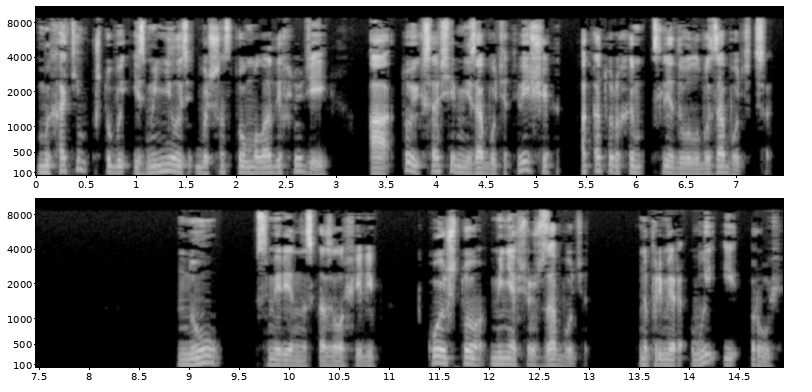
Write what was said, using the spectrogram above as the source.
Мы хотим, чтобы изменилось большинство молодых людей, а то их совсем не заботят вещи, о которых им следовало бы заботиться. Ну, смиренно сказал Филипп, кое-что меня все же заботит. Например, вы и Руфь.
